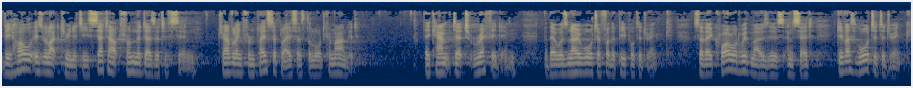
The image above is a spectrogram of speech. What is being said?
The whole Israelite community set out from the desert of Sin, traveling from place to place as the Lord commanded. They camped at Rephidim, but there was no water for the people to drink. So they quarreled with Moses and said, Give us water to drink.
